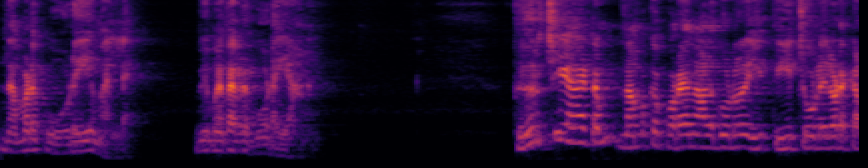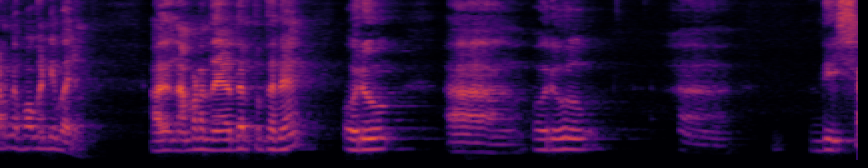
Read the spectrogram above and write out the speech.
നമ്മുടെ കൂടെയുമല്ല. വിമതരുടെ കൂടെയാണ്. തീർച്ചയായിട്ടും നമുക്ക് കുറേ നാൾ കൂടെ ഈ തീച്ചുള്ളിലൂടെ കടന്നു പോകേണ്ടി വരും. അത് നമ്മുടെ നേതൃത്വത്തിന് ഒരു ഒരു ദിശ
